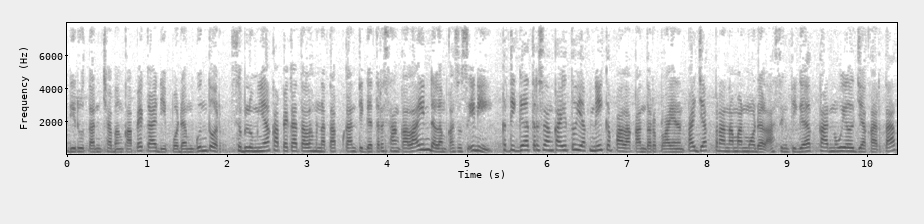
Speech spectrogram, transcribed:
di rutan cabang KPK di Podam Guntur. Sebelumnya KPK telah menetapkan tiga tersangka lain dalam kasus ini. Ketiga tersangka itu yakni Kepala Kantor Pelayanan Pajak Penanaman Modal Asing 3 Kanwil Jakarta,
